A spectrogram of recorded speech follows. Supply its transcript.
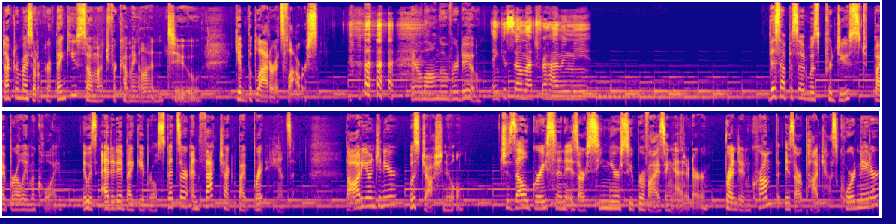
Dr. Mysorekar, thank you so much for coming on to give the bladder its flowers. They're long overdue. Thank you so much for having me. This episode was produced by Berly McCoy. It was edited by Gabriel Spitzer and fact checked by Britt Hanson. The audio engineer was Josh Newell. Giselle Grayson is our senior supervising editor. Brendan Crump is our podcast coordinator.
